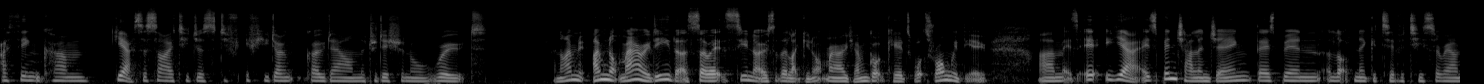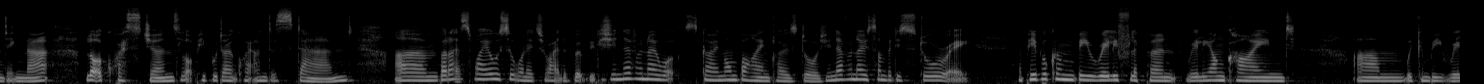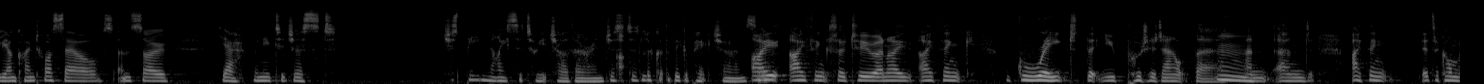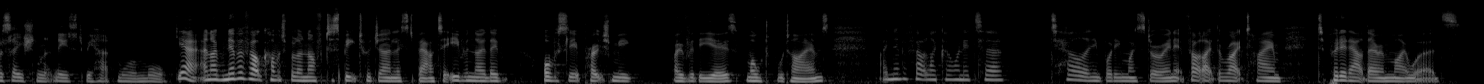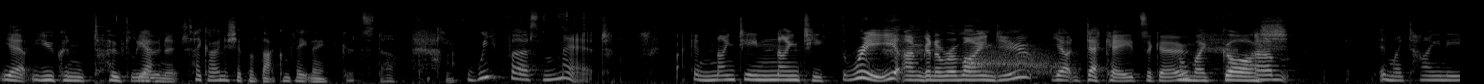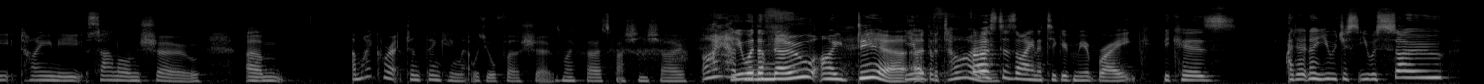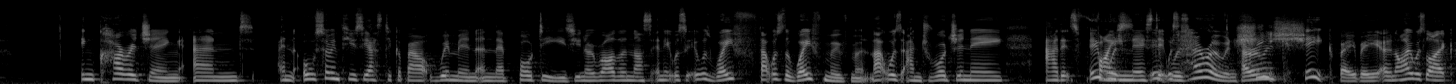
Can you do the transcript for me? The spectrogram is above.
I think, um, yeah, society just if, if you don't go down the traditional route, and I'm I'm not married either, so it's you know, so they're like, you're not married, you haven't got kids, what's wrong with you? Um, it's it, yeah, it's been challenging. There's been a lot of negativity surrounding that, a lot of questions, a lot of people don't quite understand. Um, but that's why I also wanted to write the book because you never know what's going on behind closed doors. You never know somebody's story, and people can be really flippant, really unkind. Um, we can be really unkind to ourselves, and so yeah, we need to just just be nicer to each other and just to look at the bigger picture and I, I think so too, and I, I think great that you put it out there, mm. and and I think it's a conversation that needs to be had more and more. yeah. And I've never felt comfortable enough to speak to a journalist about it, even though they've obviously approached me over the years multiple times. But I never felt like I wanted to tell anybody my story, and it felt like the right time to put it out there in my words. Yeah, you can totally yeah, own it. take ownership of that completely. Good stuff. Thank you. We first met back in 1993. I'm going to remind you, yeah, decades ago. Oh my gosh. Um, in my tiny, tiny salon show. Um, Am I correct in thinking that was your first show? It was my first fashion show. I had You were the f- no idea you at were the, the, time. first designer to give me a break because I don't know. You were just you were so encouraging and and also enthusiastic about women and their bodies, you know, rather than us. And it was it was waif. That was the waif movement. That was androgyny at its finest. It was- finest. it was heroin heroin chic. chic, baby. And I was like.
